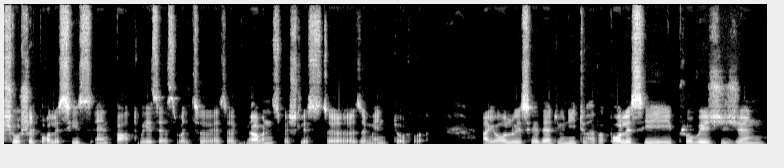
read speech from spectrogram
social policies and pathways as well. So, as a governance specialist, uh, as a mentor, I always say that you need to have a policy, provision,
